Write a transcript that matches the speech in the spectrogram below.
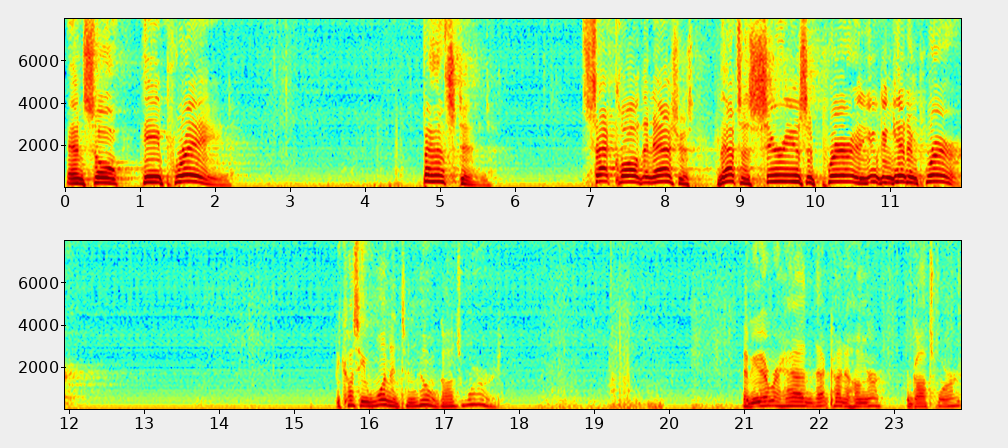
and so he prayed, fasted, sackcloth and ashes. That's as serious a prayer as you can get in prayer. Because he wanted to know God's Word. Have you ever had that kind of hunger for God's Word?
